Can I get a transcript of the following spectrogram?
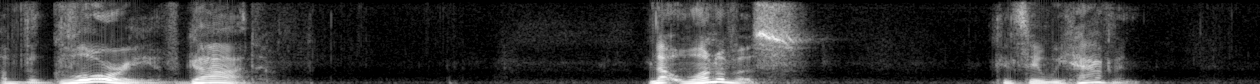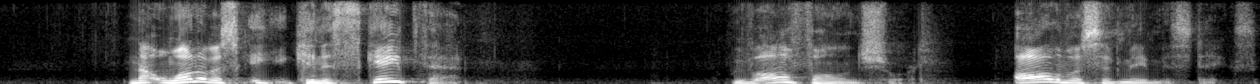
of the glory of God. Not one of us can say we haven't. Not one of us can escape that. We've all fallen short. All of us have made mistakes.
